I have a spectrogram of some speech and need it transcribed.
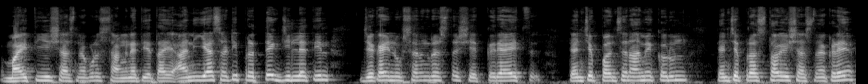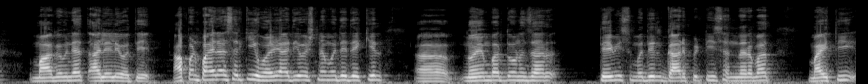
माहिती ही शासनाकडून सांगण्यात येत आहे. आणि यासाठी प्रत्येक जिल्ह्यातील जे काही नुकसानग्रस्त शेतकरी आहेत त्यांचे पंचनामे करून त्यांचे प्रस्ताव हे शासनाकडे मागविण्यात आलेले होते. आपण पाहिलं असेल की हिवाळी अधिवेशनामध्ये देखील नोव्हेंबर दोन हजार तेवीसमधील गारपिटी संदर्भात माहिती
